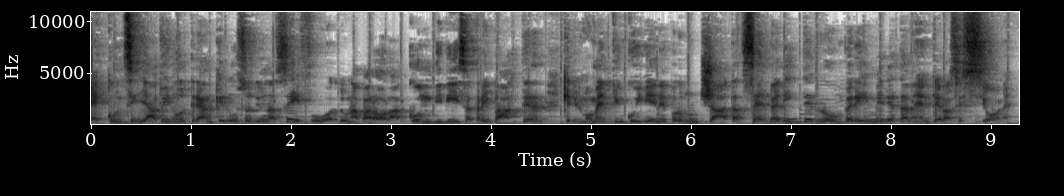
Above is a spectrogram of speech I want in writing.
È consigliato inoltre anche l'uso di una safe word, una parola condivisa tra i partner che nel momento in cui viene pronunciata serve ad interrompere immediatamente la sessione.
